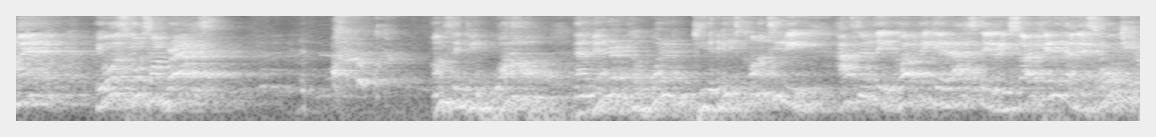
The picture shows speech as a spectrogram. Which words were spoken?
man, you wanna smoke some grass? I'm thinking, wow, America, great country. After they cut the grass, they recycle it and they smoke it.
